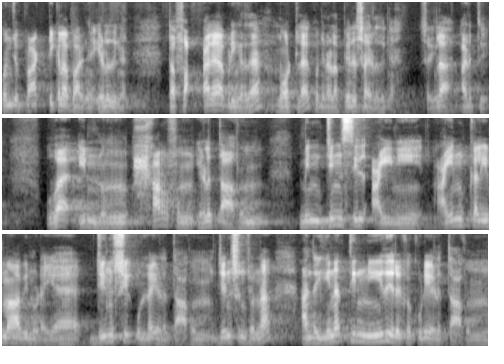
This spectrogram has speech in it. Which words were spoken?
கொஞ்சம் ப்ராக்டிக்கலாக பாருங்கள் எழுதுங்க. தஃபா அல அப்படிங்கிறத நோட்டில் கொஞ்சம் நல்லா பெருசாக எழுதுங்க. சரிங்களா? அடுத்து வ இன்னும் ஹர்ஃபுன் எழுத்தாகும். மின் ஜின்சில் ஐனி ஐன் கலிமாவினுடைய ஜின்ஸில் உள்ள எழுத்தாகும். ஜின்ஸுன்னு சொன்னால் அந்த இனத்தின் மீது இருக்கக்கூடிய எழுத்தாகும்.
